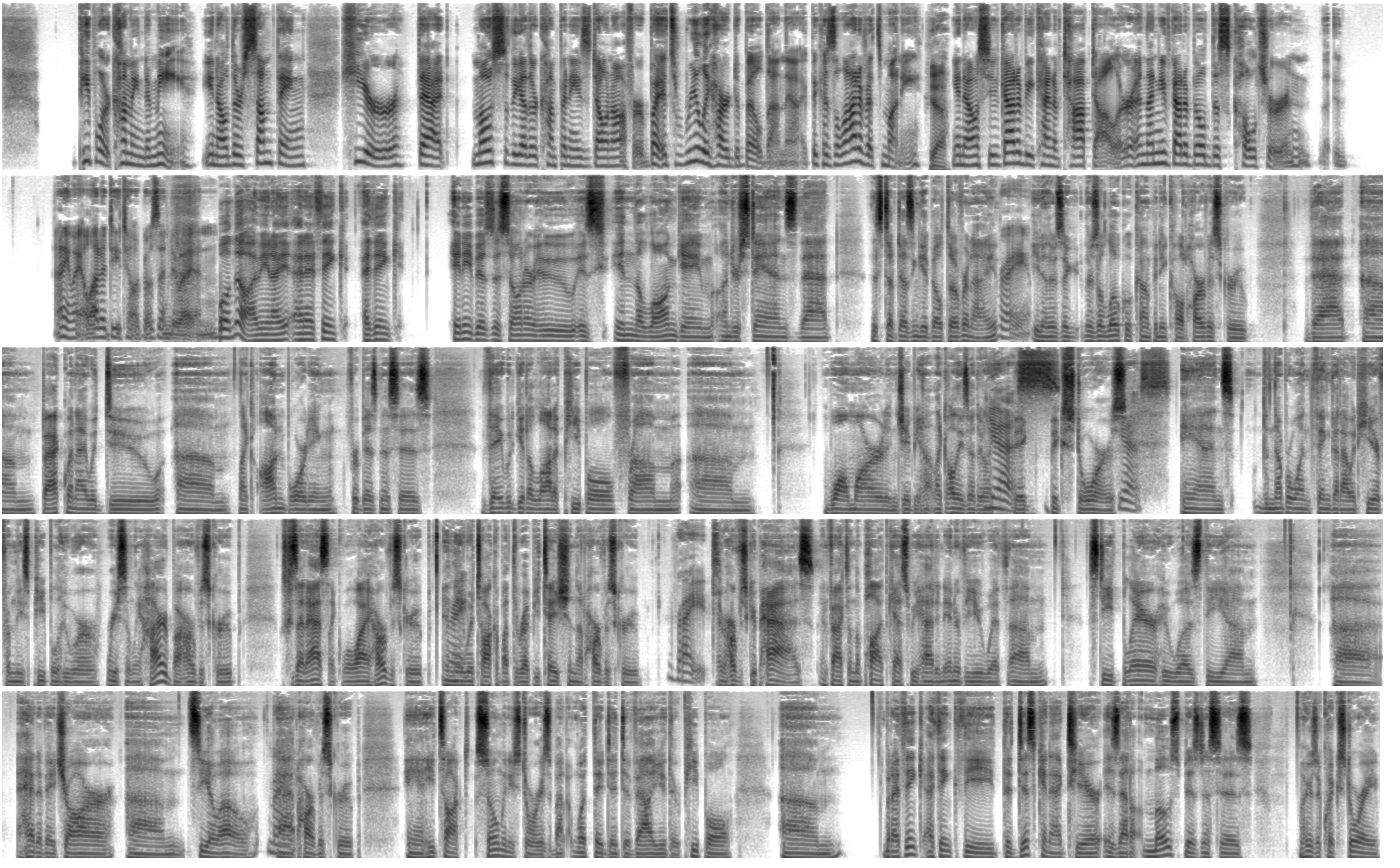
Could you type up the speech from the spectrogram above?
people are coming to me. You know, there's something here that most of the other companies don't offer, but it's really hard to build on that because a lot of it's money. Yeah. You know, so you've got to be kind of top dollar and then you've got to build this culture and uh, anyway, a lot of detail goes into it. And well, no, I mean, I, and I think, I think any business owner who is in the long game understands that this stuff doesn't get built overnight. Right. You know, there's a there's a local company called Harvest Group that um, back when I would do um, like onboarding for businesses, they would get a lot of people from um, Walmart and JB Hunt, like all these other like yes. big big stores. Yes. And the number one thing that I would hear from these people who were recently hired by Harvest Group was because I'd ask like, "Well, why Harvest Group?" And right. they would talk about the reputation that Harvest Group right Harvest Group has. In fact, on the podcast, we had an interview with um, Steve Blair, who was the um, uh, head of HR, um, COO right. at Harvest Group, and he talked so many stories about what they did to value their people. Um, but I think I think the the disconnect here is that most businesses. Well, here's a quick story.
